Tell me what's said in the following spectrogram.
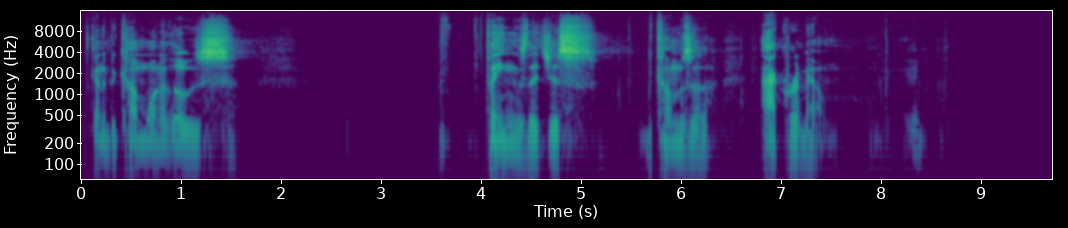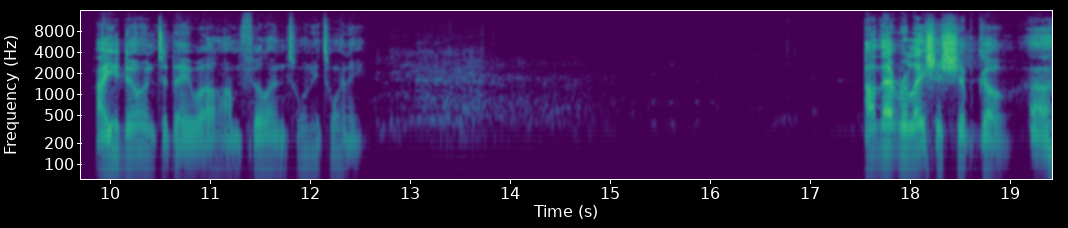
It's going to become one of those things that just becomes a acronym. How you doing today? Well, I'm feeling 2020. How'd that relationship go? Uh,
